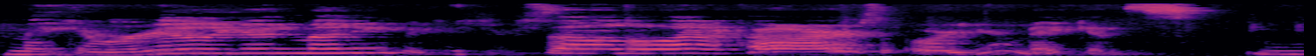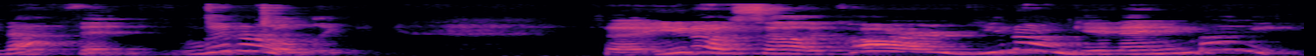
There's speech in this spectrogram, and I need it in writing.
making really good money because you're selling a lot of cars, or you're making nothing, literally. So you don't sell a car, you don't get any money.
